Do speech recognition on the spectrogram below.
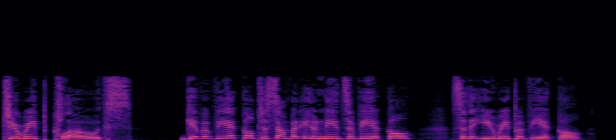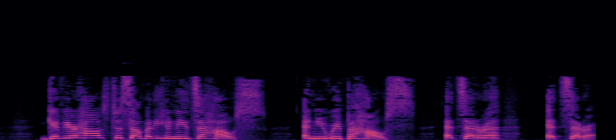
to reap clothes. Give a vehicle to somebody who needs a vehicle so that you reap a vehicle. Give your house to somebody who needs a house and you reap a house, etc., etc.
